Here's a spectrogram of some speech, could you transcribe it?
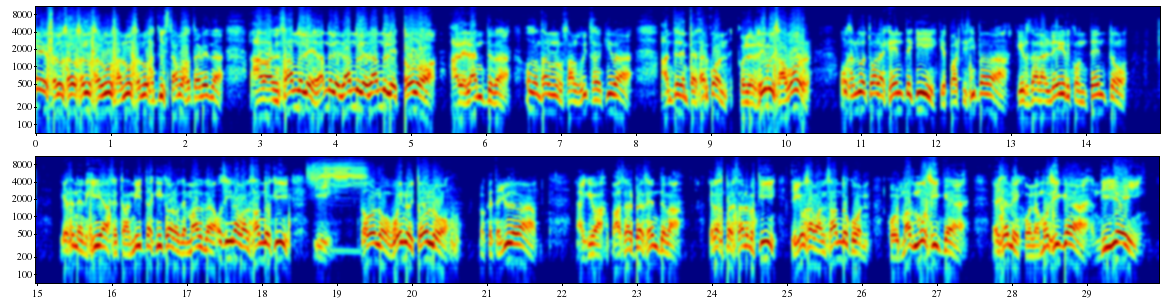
Eh, salud, salud, salud, salud, salud, salud. Aquí estamos otra vez, avanzándole, dándole, dándole, dándole todo. Adelante. Vamos a dar unos saluditos aquí, antes de empezar con, con el ritmo y sabor. Un saludo a toda la gente aquí que participa, quiero estar alegre, contento. Que esa energía se transmita aquí con los demás. Vamos a seguir avanzando aquí. Y todo lo bueno y todo lo, lo que te ayude, aquí va, va a estar presente, va. Gracias por estar aquí. Seguimos avanzando con, con más música. Échale, con la música DJ.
